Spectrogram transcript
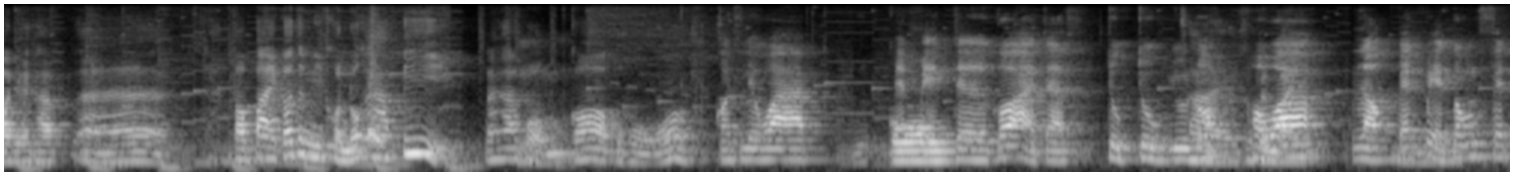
รไงครับอ่าต่อไปก็จะมีขนนกฮาร์ปี้นะครับผมอืมก็โอ้โห ก็เรียกว่าโกแบ็งคเมดเจอก็อาจจะจุกๆอยู่เนาะใช่คือเป็นเพราะว่าเราแบ็คเมดต้องเซต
